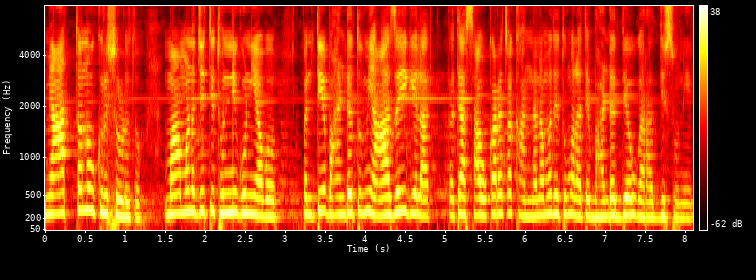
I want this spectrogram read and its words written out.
मी आत्ता नोकरी सोडतो. मामानं जे तिथून निघून यावं पण ते भांडं तुम्ही आजही गेलात तर त्या सावकाराच्या खानदानामध्ये तुम्हाला ते भांडं देवघरात दिसून येईल.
